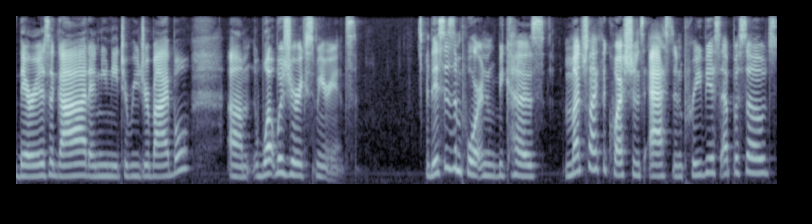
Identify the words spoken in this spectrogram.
there is a God and you need to read your Bible? Um, what was your experience? This is important because, much like the questions asked in previous episodes,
